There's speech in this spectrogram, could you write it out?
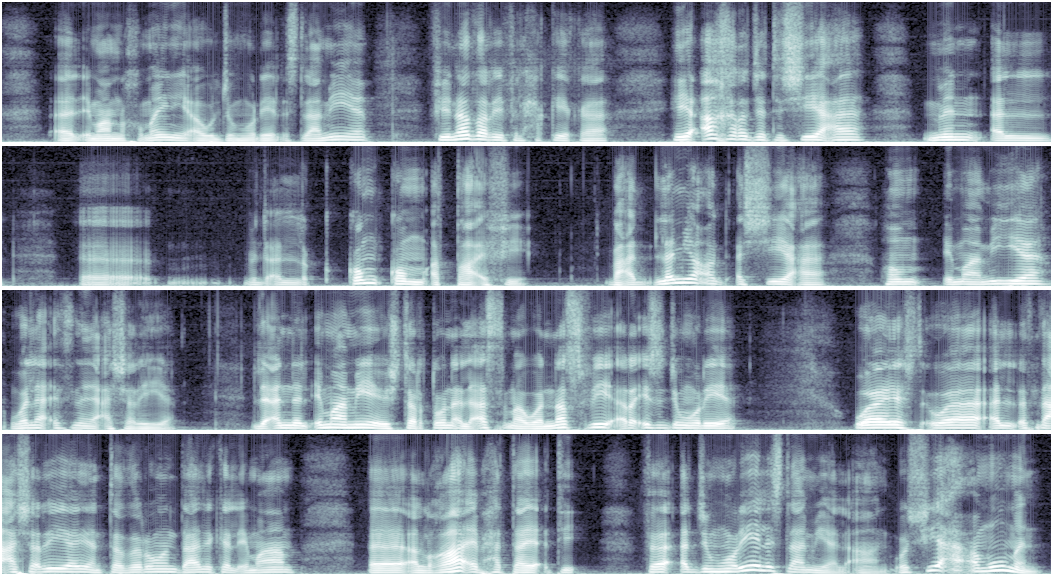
الإمام الخميني أو الجمهورية الإسلامية في نظري في الحقيقة هي أخرجت الشيعة من آه، القمقم الطائفي. بعد لم يعد الشيعة هم إمامية ولا إثنى عشرية. لأن الإمامية يشترطون الأسمى والنص في رئيس الجمهورية والاثنى عشرية ينتظرون ذلك الإمام آه، الغائب حتى يأتي. فالجمهورية الإسلامية الآن والشيعة عموما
